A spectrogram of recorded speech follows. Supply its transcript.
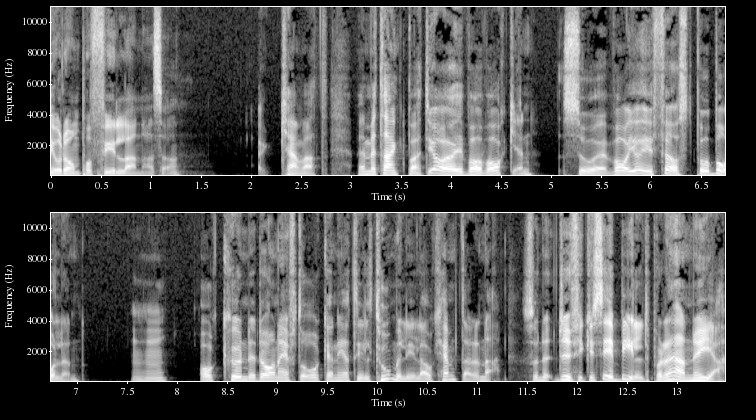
gjorde de på fyllan alltså. Kan varit. Men med tanke på att jag var vaken så var jag ju först på bollen Mhm. och kunde dagen efter åka ner till Tomelilla och hämta denna. Så nu- du fick ju se bild på den här nya.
